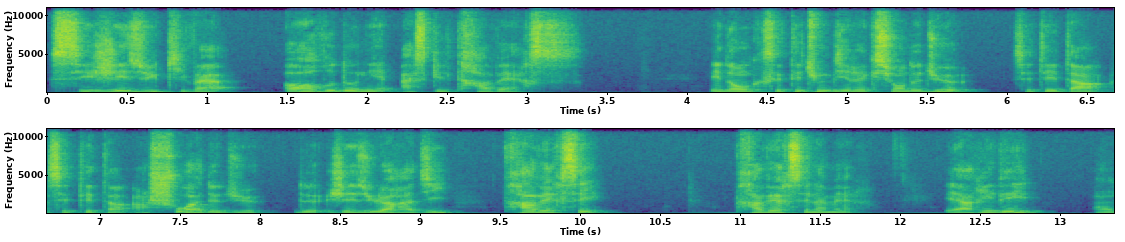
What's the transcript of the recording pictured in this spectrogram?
c'est Jésus qui va ordonner à ce qu'il traverse. Et donc, c'était une direction de Dieu, c'était un, c'était un, choix de Dieu. De, Jésus leur a dit, traversez, traversez la mer. Et arriver en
